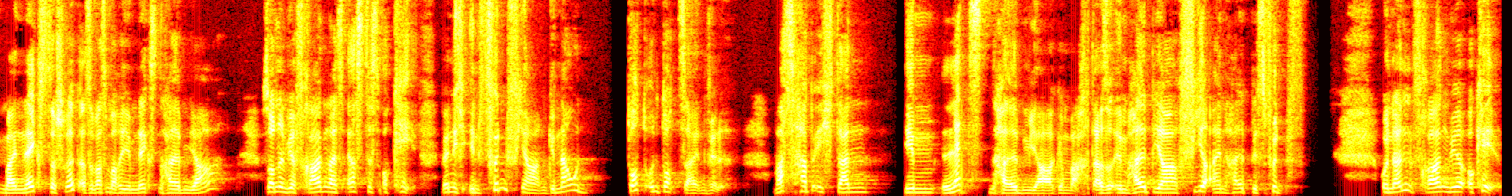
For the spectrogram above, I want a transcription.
mein nächster Schritt, also was mache ich im nächsten halben Jahr, sondern wir fragen als erstes, okay, wenn ich in fünf Jahren genau dort und dort sein will, was habe ich dann im letzten halben Jahr gemacht, also im Halbjahr viereinhalb bis fünf? Und dann fragen wir, okay,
